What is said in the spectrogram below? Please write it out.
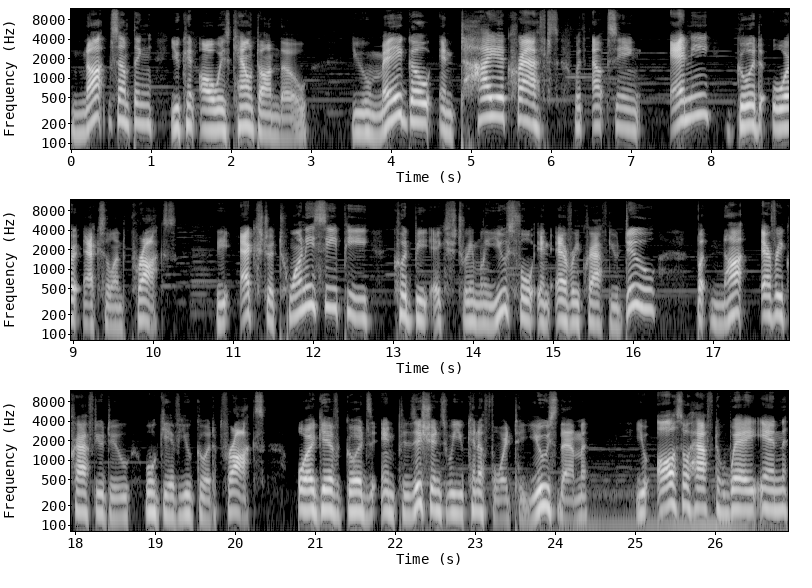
not something you can always count on, though. You may go entire crafts without seeing any good or excellent procs. The extra 20 CP could be extremely useful in every craft you do, but not every craft you do will give you good procs, or give goods in positions where you can afford to use them. You also have to weigh in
